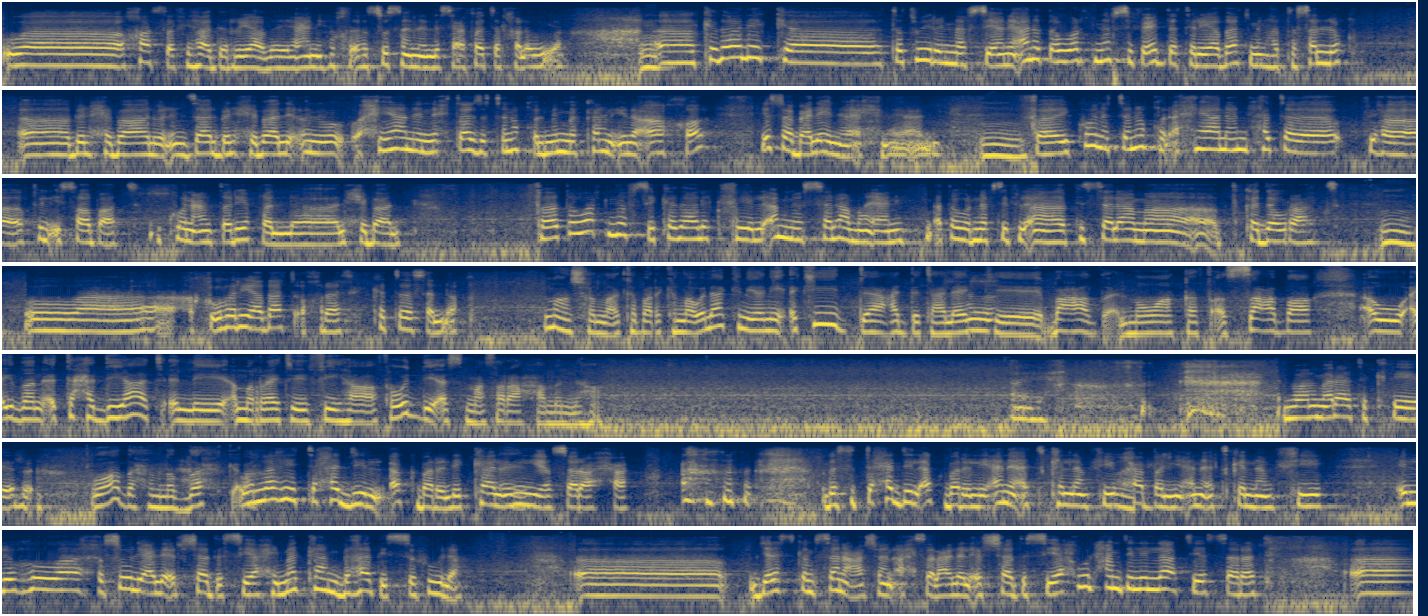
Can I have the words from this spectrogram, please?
وخاصة في هذه الرياضة يعني خصوصا الإسعافات الخلوية. آه كذلك آه تطوير النفس. يعني أنا طورت نفسي في عدة رياضات منها التسلق. بالحبال والإنزال بالحبال لأنه أحيانا نحتاج التنقل من مكان إلى آخر يصعب علينا إحنا يعني. فيكون التنقل أحيانا حتى في, في الإصابات يكون عن طريق ال- الحبال. فطورت نفسي كذلك في الأمن والسلامة يعني. أطور نفسي في السلامة كدورات. و- ورياضات أخرى كالتسلق. ما شاء الله تبارك الله. ولكن يعني أكيد عدت عليك بعض المواقف الصعبة أو أيضا التحديات اللي مريتي فيها فودي أسمع صراحة منها. مغامرات كثير. واضح من الضحك. والله التحدي الأكبر اللي كان لي صراحة. بس التحدي الأكبر اللي أنا أتكلم فيه وحابة أني أنا أتكلم فيه اللي هو حصولي على إرشاد السياحي ما كان بهذه السهولة. آه، جلست كم سنة عشان أحصل على الإرشاد السياحي والحمد لله تيسرت. آه،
